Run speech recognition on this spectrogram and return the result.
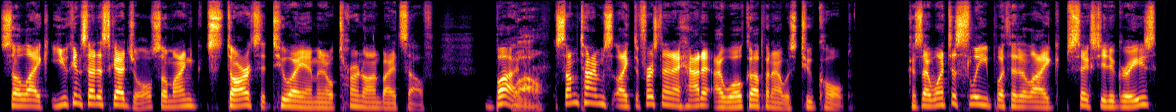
so like you can set a schedule, so mine starts at two a.m. and it'll turn on by itself. But Wow. sometimes, like the first night I had it, I woke up and I was too cold because I went to sleep with it at like 60 degrees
